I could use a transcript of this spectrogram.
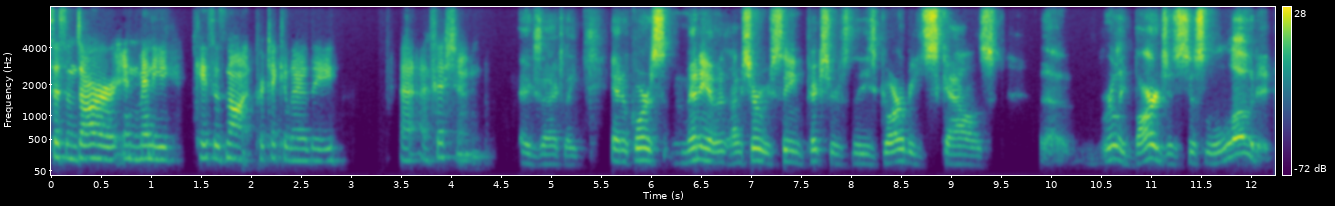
systems are, in many cases, not particularly uh, efficient. Exactly. And of course, many of us, I'm sure we've seen pictures of these garbage scows, uh, really barges just loaded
